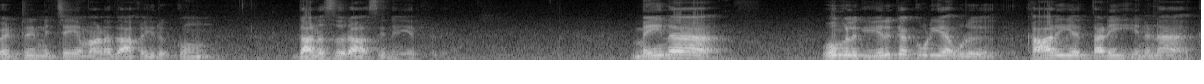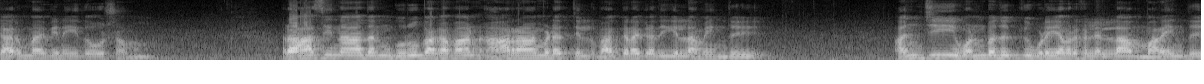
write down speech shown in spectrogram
வெற்றி நிச்சயமானதாக இருக்கும். தனுசு ராசி நேயர்களே மெயினாக உங்களுக்கு இருக்கக்கூடிய ஒரு காரிய தடை என்னன்னா கர்ம வினை தோஷம். ராசிநாதன் குரு பகவான் ஆறாம் இடத்தில் வக்ரகதியில் அமைந்து அஞ்சு ஒன்பதுக்கு உடையவர்கள் எல்லாம் மறைந்து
